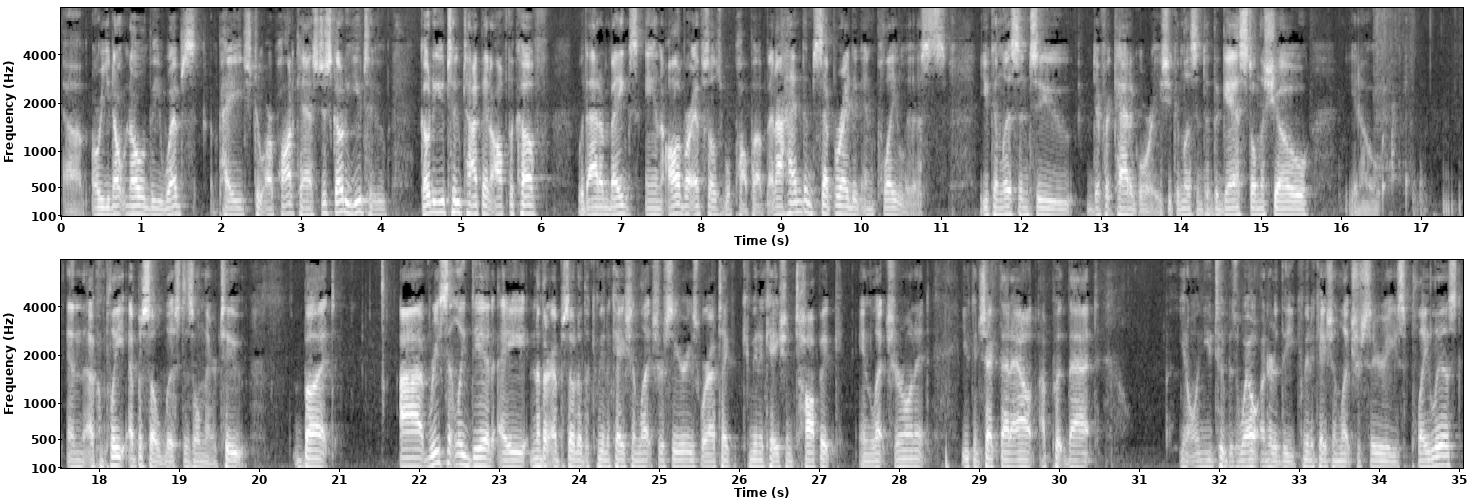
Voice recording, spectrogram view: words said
Um, or you don't know the web page to our podcast, just go to YouTube. Go to YouTube, type in off the cuff with Adam Banks, and all of our episodes will pop up. And I had them separated in playlists. You can listen to different categories. You can listen to the guest on the show, you know, and a complete episode list is on there too. But I recently did a another episode of the communication lecture series where I take a communication topic and lecture on it. You can check that out. I put that you know on YouTube as well under the communication lecture series playlist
